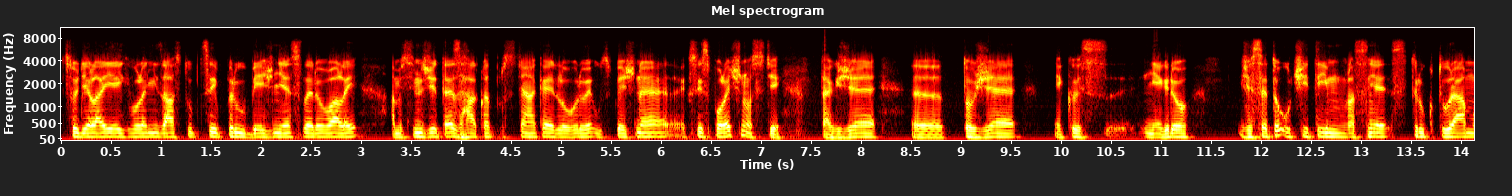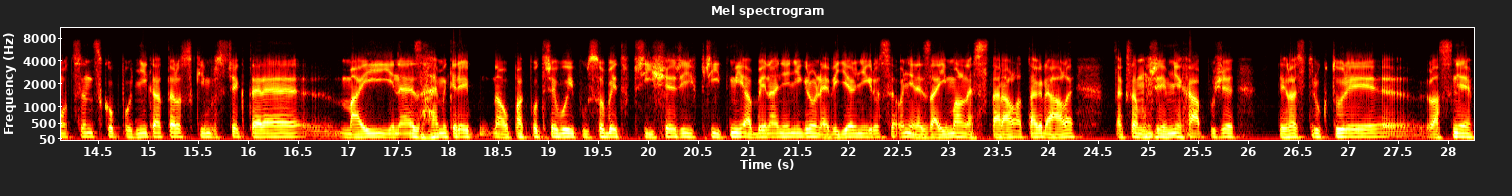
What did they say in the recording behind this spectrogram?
co dělají jejich volení zástupci, průběžně sledovali a myslím, že to je základ prostě nějaké dlouhodobě úspěšné jaksi společnosti. Takže eh, to, že jako někdo že se to určitým vlastně strukturám mocensko-podnikatelským, prostě, které mají jiné zájmy, které naopak potřebují působit v příšeří, v přítmí, aby na ně nikdo neviděl, nikdo se o ně nezajímal, nestaral a tak dále, tak samozřejmě chápu, že tyhle struktury eh, vlastně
